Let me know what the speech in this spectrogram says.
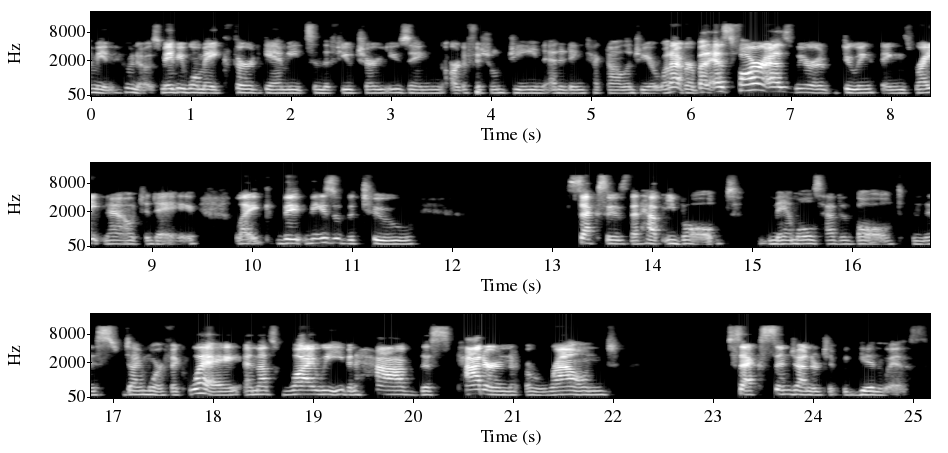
i mean who knows? Maybe we'll make third gametes in the future using artificial gene editing technology or whatever but as far as we're doing things right now today like the, these are the two sexes that have evolved. Mammals have evolved in this dimorphic way and that's why we even have this pattern around sex and gender to begin with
